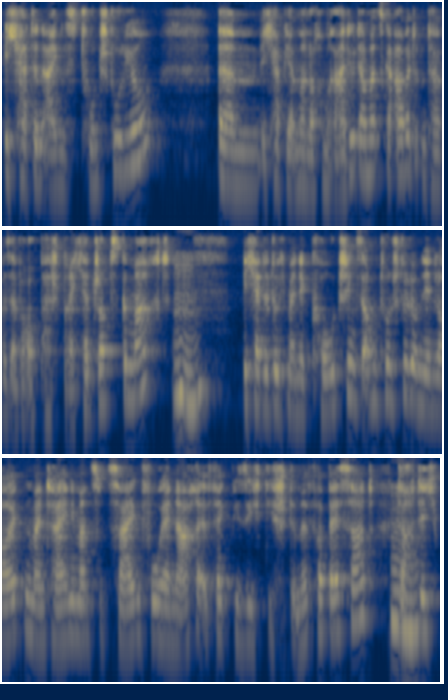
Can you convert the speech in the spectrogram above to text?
Ich hatte ein eigenes Tonstudio. Ähm, ich habe ja immer noch im Radio damals gearbeitet und habe jetzt einfach auch ein paar Sprecherjobs gemacht. Mhm. Ich hatte durch meine Coachings auch ein Tonstudio, um den Leuten, meinen Teilnehmern zu zeigen, Vorher-Nachher-Effekt, wie sich die Stimme verbessert. Mhm. Dachte ich,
